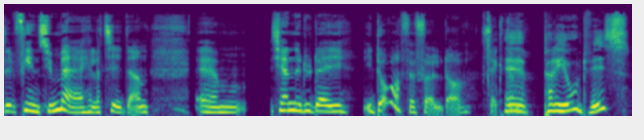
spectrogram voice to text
Det finns ju med hela tiden. Um, Känner du dig idag förföljd av sekten? Eh, periodvis,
